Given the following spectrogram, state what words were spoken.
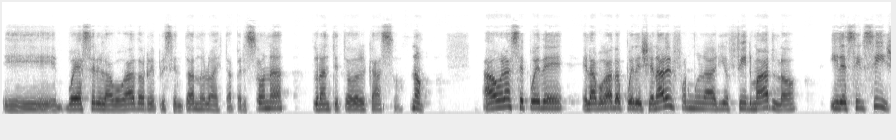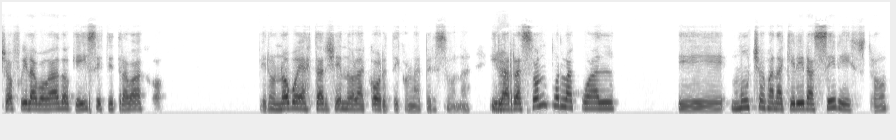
eh, voy a ser el abogado representándolo a esta persona durante todo el caso. No, ahora se puede, el abogado puede llenar el formulario, firmarlo y decir, sí, yo fui el abogado que hice este trabajo, pero no voy a estar yendo a la corte con la persona. Y la razón por la cual eh, muchos van a querer hacer esto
